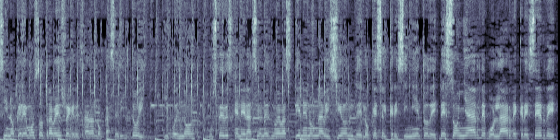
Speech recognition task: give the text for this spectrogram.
sino queremos otra vez regresar a lo caserito y, y pues no, ustedes generaciones nuevas tienen una visión de lo que es el crecimiento, de, de soñar, de volar, de crecer, de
